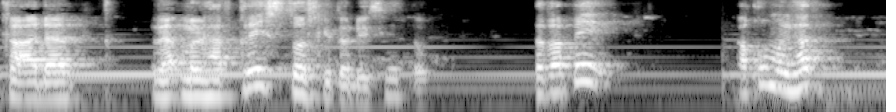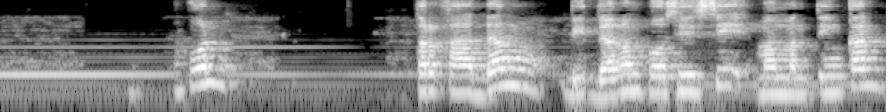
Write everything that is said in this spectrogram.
keadaan, melihat Kristus gitu di situ. Tetapi aku melihat pun terkadang di dalam posisi mementingkan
